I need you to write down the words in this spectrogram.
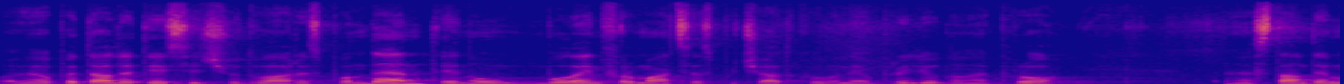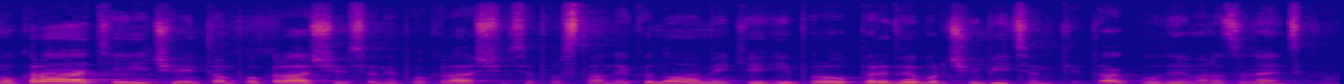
е, опитали тисячу два респонденти. Ну, була інформація спочатку, вони оприлюднили про е, стан демократії, чи він там покращився, не покращився, про стан економіки і про передвиборчі обіцянки так, Володимира Зеленського.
